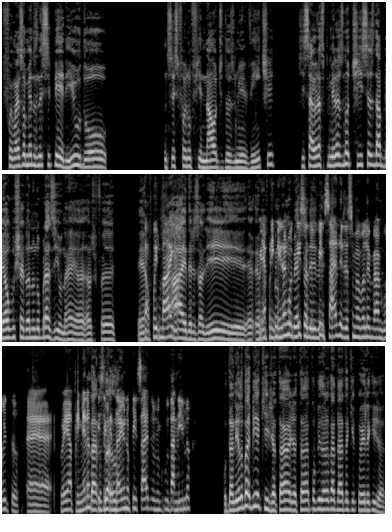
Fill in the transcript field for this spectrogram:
foi mais ou menos nesse período, ou não sei se foi no final de 2020, que saíram as primeiras notícias da Belvo chegando no Brasil, né? Acho que foi. É, Não, foi maio. Insiders ali. Foi a que primeira notícia ali, do né? Insiders, isso eu vou lembrar muito. É, foi a primeira Da- notícia que da- saiu no Insiders, o Danilo. O Danilo vai vir aqui, já tá, já tá combinando a data aqui com ele aqui já.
